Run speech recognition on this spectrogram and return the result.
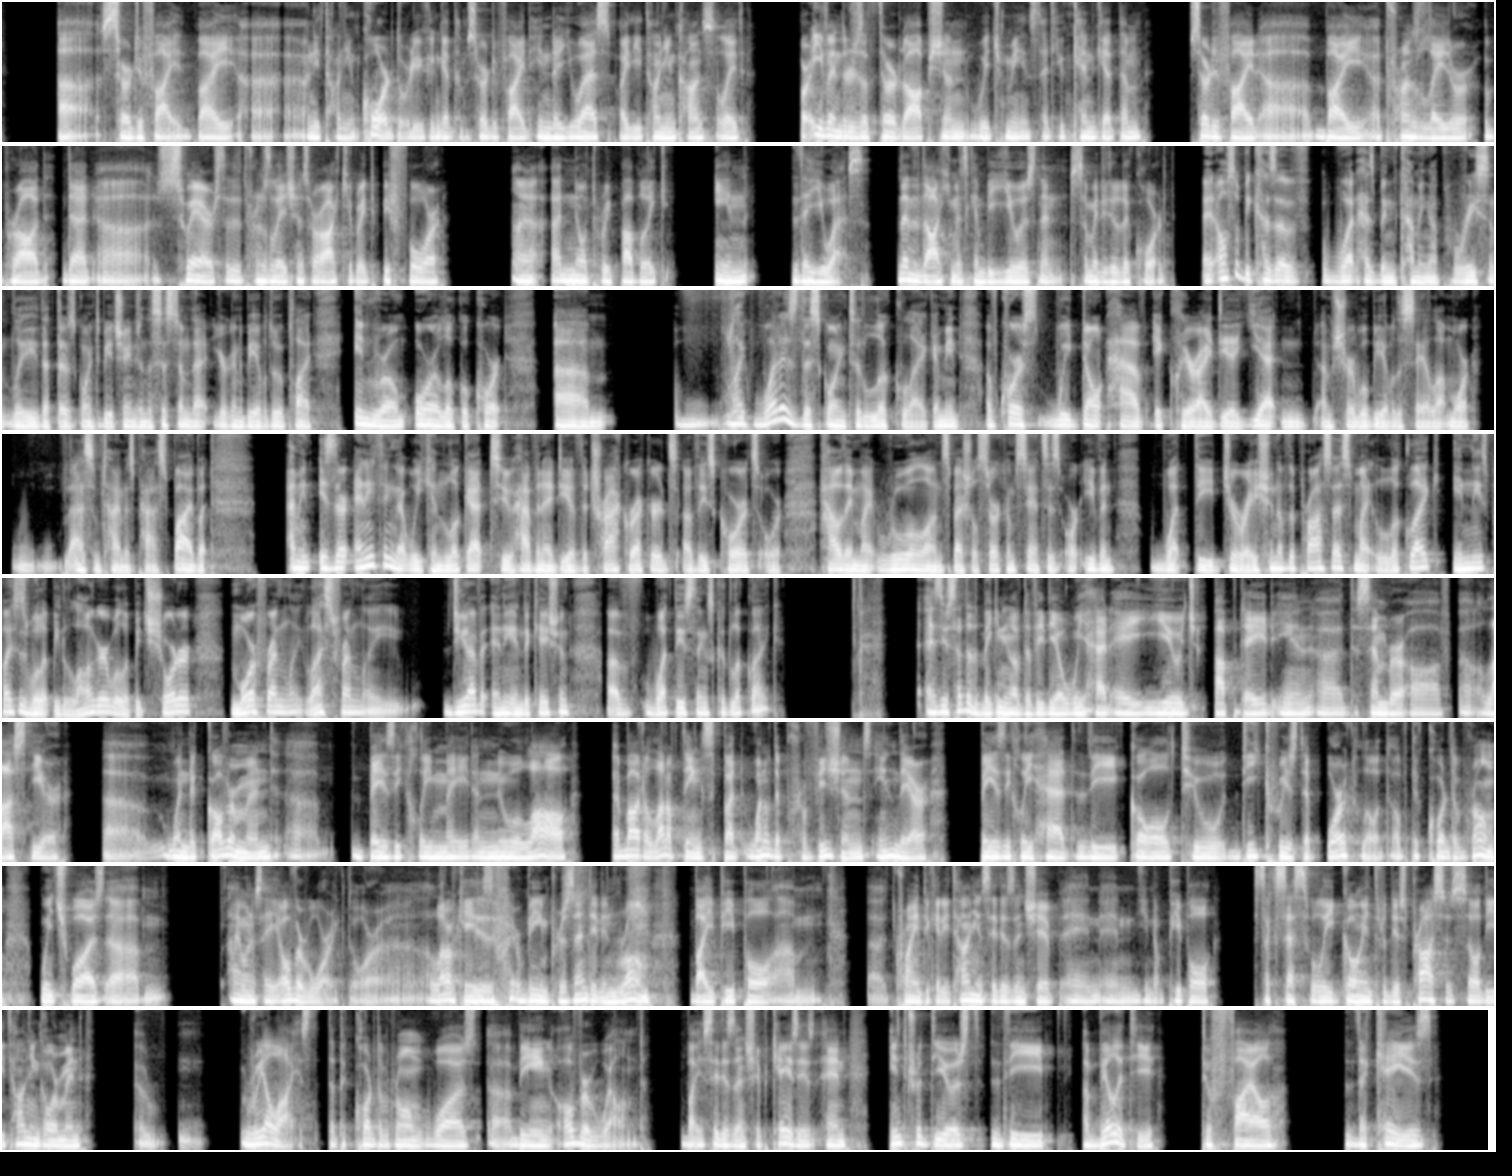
uh, certified by uh, an Italian court, or you can get them certified in the US by the Italian consulate. Or even there's a third option, which means that you can get them certified uh, by a translator abroad that uh, swears that the translations are accurate before uh, a notary public in the US. Then the documents can be used and submitted to the court. And also because of what has been coming up recently, that there's going to be a change in the system that you're going to be able to apply in Rome or a local court. Um, like, what is this going to look like? I mean, of course, we don't have a clear idea yet, and I'm sure we'll be able to say a lot more as some time has passed by. But I mean, is there anything that we can look at to have an idea of the track records of these courts or how they might rule on special circumstances or even what the duration of the process might look like in these places? Will it be longer? Will it be shorter? More friendly? Less friendly? Do you have any indication of what these things could look like? As you said at the beginning of the video, we had a huge update in uh, December of uh, last year uh, when the government uh, basically made a new law about a lot of things, but one of the provisions in there basically had the goal to decrease the workload of the Court of Rome, which was, um, I want to say, overworked, or uh, a lot of cases were being presented in Rome by people um, uh, trying to get Italian citizenship, and and you know people successfully going through this process. So the Italian government realized that the Court of Rome was uh, being overwhelmed by citizenship cases and introduced the ability to file the case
